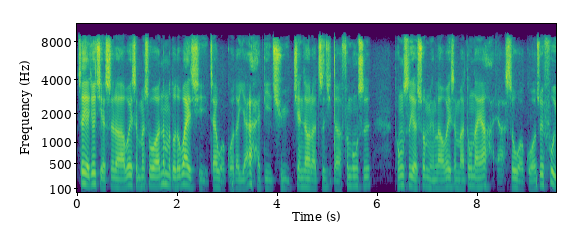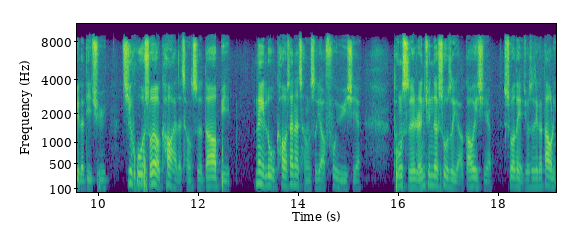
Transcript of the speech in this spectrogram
这也就解释了为什么说那么多的外企在我国的沿海地区建造了自己的分公司，同时也说明了为什么东南沿海呀是我国最富裕的地区，几乎所有靠海的城市都要比内陆靠山的城市要富裕一些，同时人均的素质也要高一些，说的也就是这个道理。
